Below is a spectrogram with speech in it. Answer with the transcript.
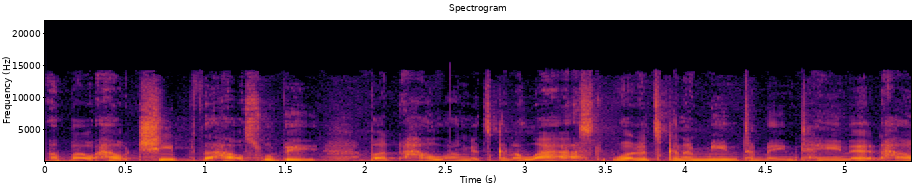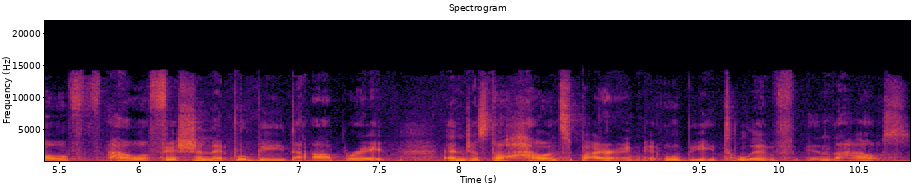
about how cheap the house will be, but how long it's going to last, what it's going to mean to maintain it, how how efficient it will be to operate, and just how inspiring it will be to live in the house.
